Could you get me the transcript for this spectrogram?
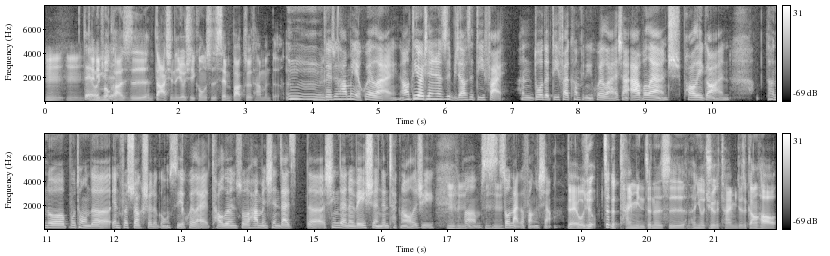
嗯嗯，对 Animoca 是很大型的游戏公司，Sandbox 是他们的，嗯嗯，对，所以他们也会来。然后第二天就是比较是 DeFi，很多的 DeFi company 会来，像 Avalanche、Polygon，很多不同的 infrastructure 的公司也会来讨论说他们现在的新的 innovation 跟 technology，嗯，是走哪个方向？对，我觉得这个 timing 真的是很有趣的 timing，就是刚好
